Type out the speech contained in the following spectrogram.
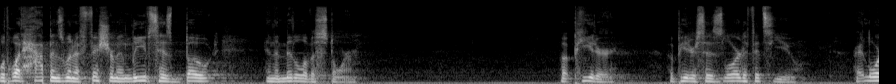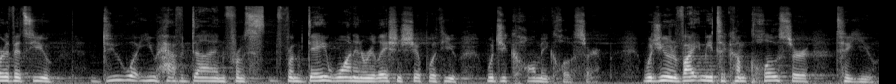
with what happens when a fisherman leaves his boat in the middle of a storm. But Peter, but Peter says, Lord, if it's you, right? Lord, if it's you, do what you have done from, from day one in relationship with you. Would you call me closer? Would you invite me to come closer to you?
